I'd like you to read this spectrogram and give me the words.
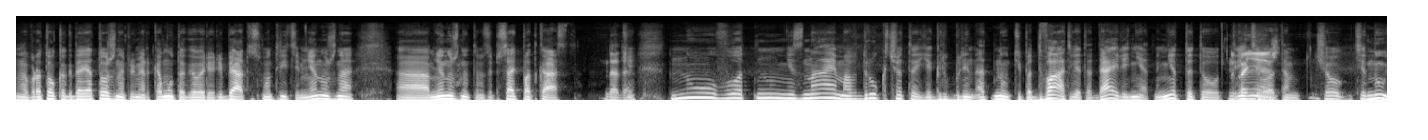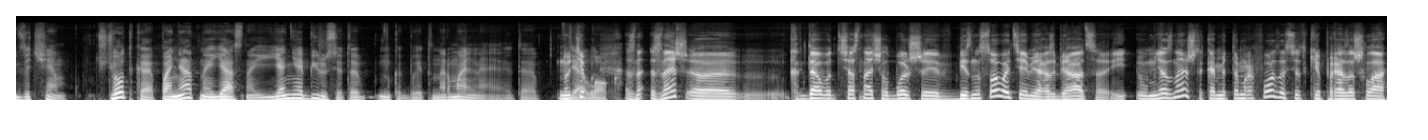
А, Про то, когда я тоже, например, кому-то говорю, ребята, смотрите, мне нужно, а, мне нужно там записать подкаст. Да-да. Окей. Ну вот, ну не знаем, а вдруг что-то, я говорю, блин, от- ну типа два ответа, да или нет? Ну нет этого Ну, третьего, конечно. там, что тянуть, зачем? Четко, понятно и ясно. И я не обижусь, это, ну, как бы, это нормально, это Ну, типа, диалог. Зна- Знаешь, э, когда вот сейчас начал больше в бизнесовой теме разбираться, и у меня, знаешь, такая метаморфоза все-таки произошла.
